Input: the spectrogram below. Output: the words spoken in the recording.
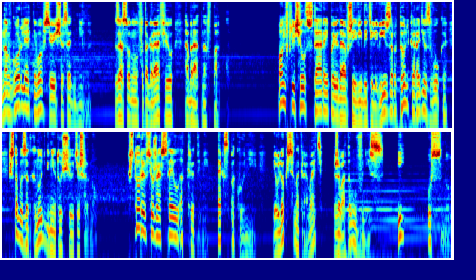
но в горле от него все еще соднило. Засунул фотографию обратно в папку. Он включил старый, повидавший виды телевизор только ради звука, чтобы заткнуть гнетущую тишину. Шторы все же оставил открытыми, так спокойнее, и улегся на кровать животом вниз и уснул.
